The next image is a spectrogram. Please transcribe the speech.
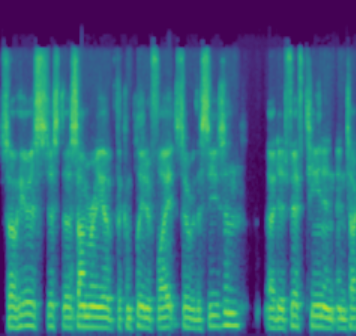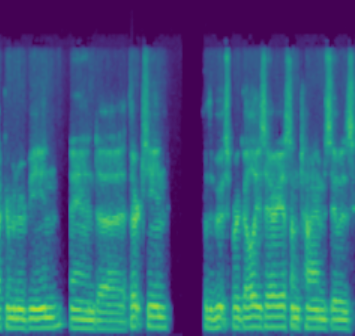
So here's just a summary of the completed flights over the season. I did 15 in, in Tuckerman Ravine and uh, 13 for the Boot Spur Gullies area. Sometimes it was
